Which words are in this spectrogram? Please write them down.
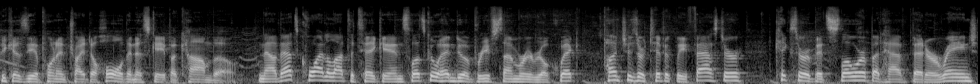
because the opponent tried to hold and escape a combo. Now that's quite a lot to take in, so let's go ahead and do a brief summary real quick. Punches are typically faster, Kicks are a bit slower but have better range,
